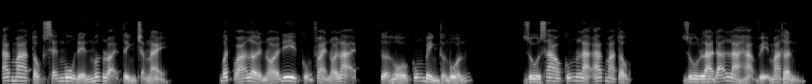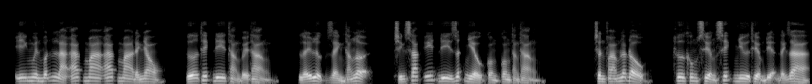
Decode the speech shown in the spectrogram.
ác ma tộc sẽ ngu đến mức loại tình trạng này. Bất quá lời nói đi cũng phải nói lại, tựa hồ cũng bình thường muốn dù sao cũng là ác ma tộc dù là đã là hạ vị ma thần, y nguyên vẫn là ác ma ác ma đánh nhau, ưa thích đi thẳng về thẳng, lấy lực giành thắng lợi, chính xác ít đi rất nhiều còn con thẳng thẳng. Trần phàm lắc đầu, hư không xiềng xích như thiểm điện đánh ra,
